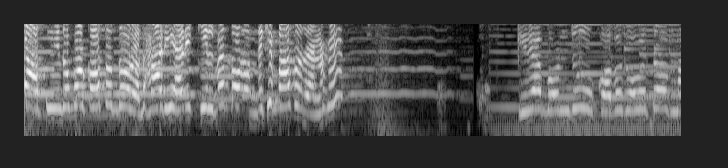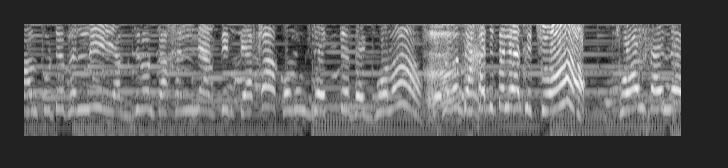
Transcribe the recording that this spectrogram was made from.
লাপনির উপর কত দৌড় হাড়ি হাড়ি কিলবে দৌড় দেখে বাঁচা যায় না হুম? কিরা বন্ধু কবে কবে তো মাল ফুটে ফেললি একদিন দেখা নিলে একদিন দেখা কমুক দেখতে দেখব না? তোকে দেখা দিতে আছি চ। চল তাইলে।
